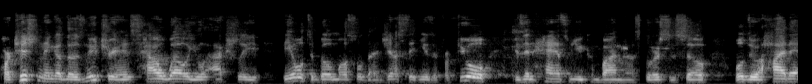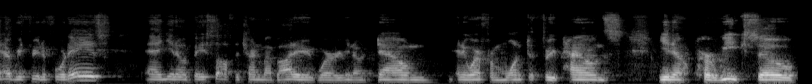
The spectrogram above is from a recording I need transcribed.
partitioning of those nutrients, how well you'll actually be able to build muscle, digest it, and use it for fuel, is enhanced when you combine those sources. So we'll do a high day every three to four days. And you know, based off the trend of my body, we're you know down anywhere from one to three pounds, you know, per week. So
